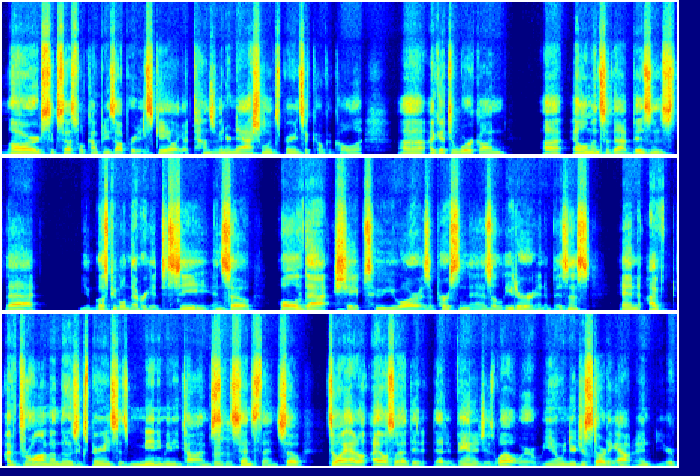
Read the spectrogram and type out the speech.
large successful companies operate at scale. I got tons of international experience at Coca Cola. Uh, I got to work on uh, elements of that business that you know, most people never get to see, and so all of that shapes who you are as a person, as a leader in a business. And I've I've drawn on those experiences many many times Mhm. since then. So so I had I also had the, that advantage as well, where you know when you're just starting out and you're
